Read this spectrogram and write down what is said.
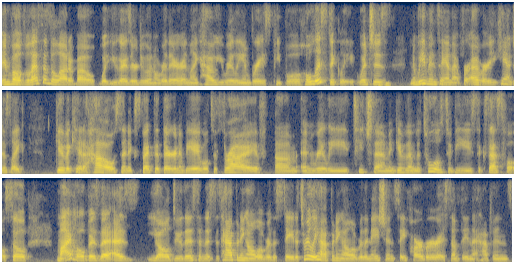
involved. Well, that says a lot about what you guys are doing over there and like how you really embrace people holistically, which is, mm-hmm. you know, we've been saying that forever. You can't just like give a kid a house and expect that they're going to be able to thrive um, and really teach them and give them the tools to be successful. So, my hope is that as y'all do this, and this is happening all over the state, it's really happening all over the nation. Safe harbor is something that happens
